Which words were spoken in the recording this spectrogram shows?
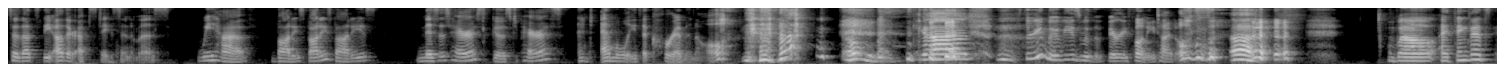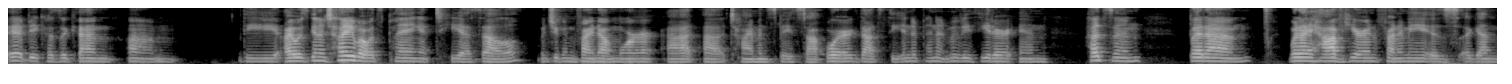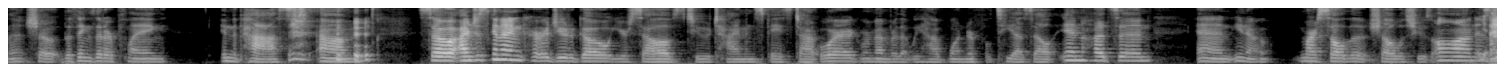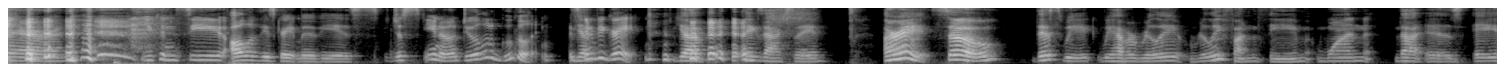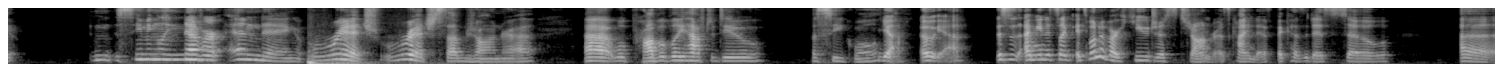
So that's the other upstate cinemas. We have Bodies, Bodies, Bodies, Mrs. Harris Goes to Paris, and Emily the Criminal. oh my god. Three movies with very funny titles. Ugh. Well, I think that's it because again, um, the I was going to tell you about what's playing at TSL, which you can find out more at uh, timeandspace.org. That's the independent movie theater in Hudson. But um, what I have here in front of me is again the show, the things that are playing in the past. Um, so I'm just going to encourage you to go yourselves to timeandspace.org. Remember that we have wonderful TSL in Hudson, and you know Marcel the Shell with Shoes On is there. you can see all of these great movies. Just, you know, do a little Googling. It's Yep. going to be great. yep, exactly. All right, so this week we have a really, really fun theme. One that is a seemingly never ending, rich, rich subgenre. Uh, we'll probably have to do a sequel. Yeah. Oh, yeah. This is, I mean, it's like, it's one of our hugest genres, kind of, because it is so, uh,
